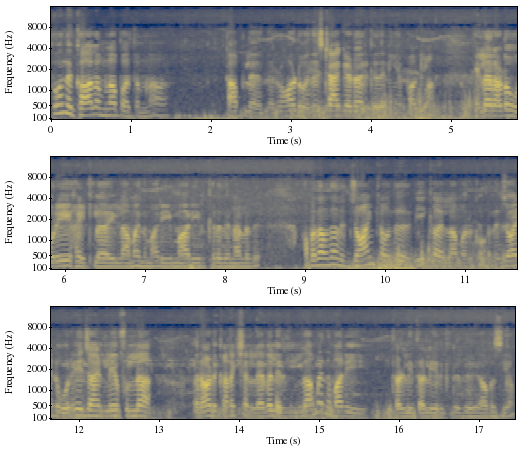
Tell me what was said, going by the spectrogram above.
ஸோ அந்த காலம்லாம் பார்த்தோம்னா டாப்பில் இந்த ராடு வந்து ஸ்டாக்கர்டாக இருக்குது நீங்கள் பார்க்கலாம். எல்லா ராடும் ஒரே ஹைட்டில் இல்லாமல் இந்த மாதிரி மாறி இருக்கிறது நல்லது. அப்போ தான் வந்து அந்த ஜாயிண்ட்டில் வந்து வீக்காக இல்லாமல் இருக்கும். அந்த ஜாயிண்ட் ஒரே ஜாயிண்ட்லேயே ஃபுல்லாக ராடு கனெக்ஷன் லெவல் இல்லாமல் இந்த மாதிரி தள்ளி தள்ளி இருக்கிறது அவசியம்.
